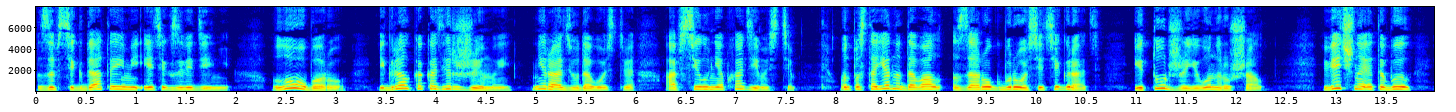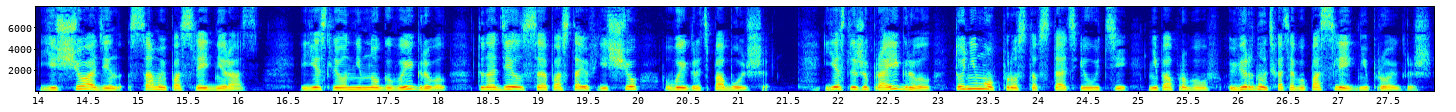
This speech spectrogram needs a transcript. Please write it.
завсегдатаями этих заведений. Лоуборо играл как одержимый, не ради удовольствия, а в силу необходимости. Он постоянно давал зарок бросить играть, и тут же его нарушал. Вечно это был еще один, самый последний раз. если он немного выигрывал, то надеялся, поставив еще, выиграть побольше. Если же проигрывал, то не мог просто встать и уйти, не попробовав вернуть хотя бы последний проигрыш.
